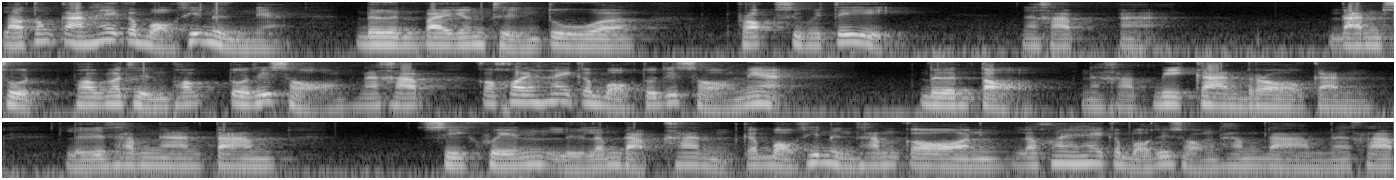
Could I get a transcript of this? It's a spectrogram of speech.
เราต้องการให้กระบอกที่1เนี่ยเดินไปจนถึงตัว proximity นะครับอ่าดันสุดพอมาถึงพอตัวที่2นะครับก็ค่อยให้กระบอกตัวที่2เนี่ยเดินต่อนะครับมีการรอกัน หรือทำงานตามซีเควนต์หรือลำดับขั้น กระบอกที่ 1ทำก่อน แล้วค่อยให้กระบอกที่ 2ทำตามนะครับ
